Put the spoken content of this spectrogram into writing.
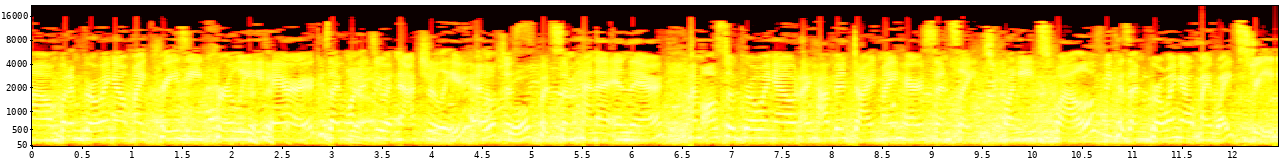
Um, but I'm growing out my crazy curly hair because I want to Yeah. do it naturally, and Oh, I'll just cool. put some henna in there. I'm also growing out. I haven't dyed my hair since like 2012 because I'm growing out my white streak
